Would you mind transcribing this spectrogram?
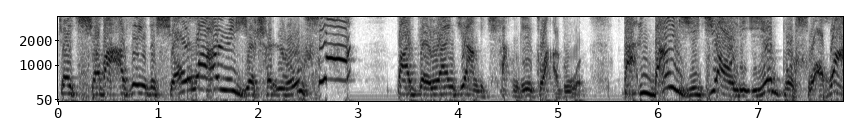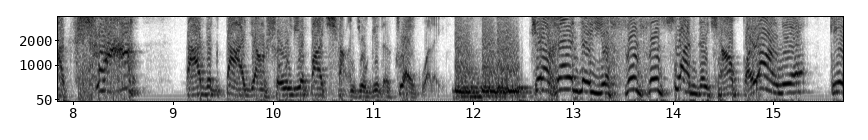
这七八岁的小娃儿一伸手，唰，把这员将的枪给抓住了。单当一叫里，也不说话，哧啦。把这个大将手里，把枪就给他拽过来。这孩子一死死攥着枪不让呢，给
